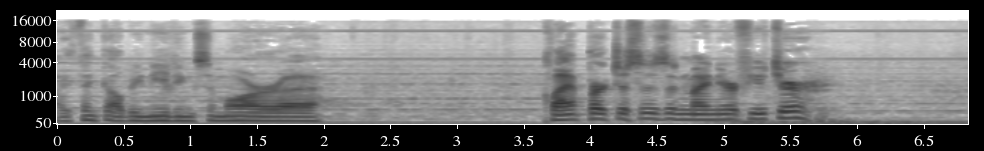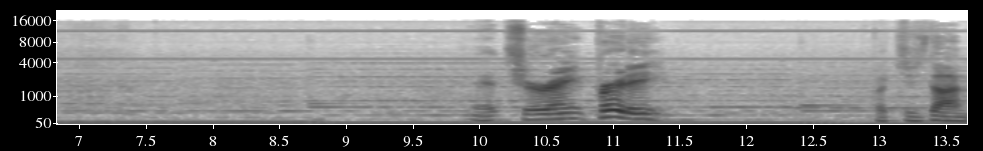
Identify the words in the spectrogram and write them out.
I think I'll be needing some more uh, clamp purchases in my near future. It sure ain't pretty, but she's done.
